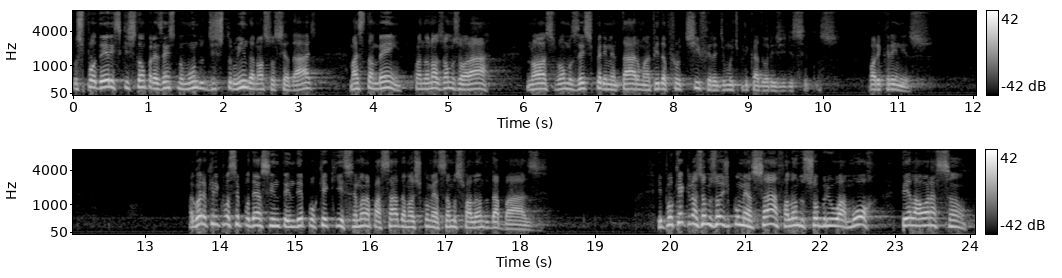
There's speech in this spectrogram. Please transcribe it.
os poderes que estão presentes no mundo, destruindo a nossa sociedade, mas também, quando nós vamos orar, nós vamos experimentar uma vida frutífera de multiplicadores de discípulos. Pode crer nisso. Agora eu queria que você pudesse entender por que, que semana passada nós começamos falando da base. E por que, que nós vamos hoje começar falando sobre o amor pela oração.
